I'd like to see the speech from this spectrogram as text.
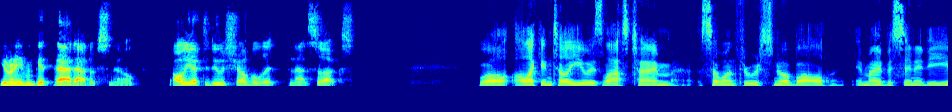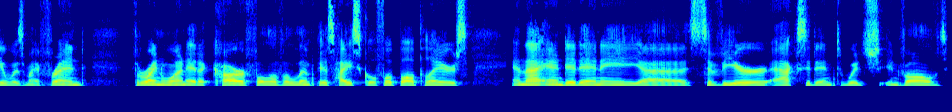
you don't even get that out of snow. All you have to do is shovel it, and that sucks. Well, all I can tell you is last time someone threw a snowball in my vicinity, it was my friend throwing one at a car full of Olympus high school football players, and that ended in a uh, severe accident, which involved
